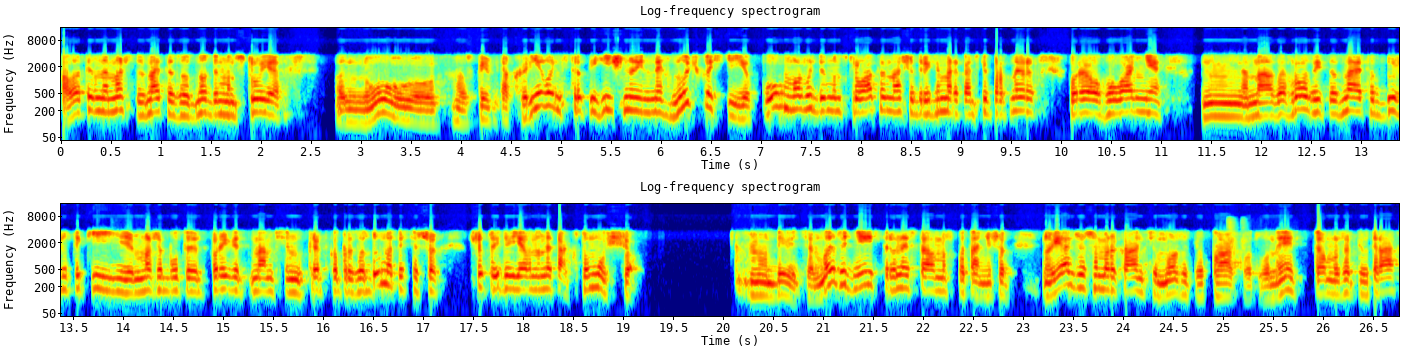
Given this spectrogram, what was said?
Але тим не менш, знаєте, заодно демонструє. Ну, скажімо так, рівень стратегічної негнучкості, яку можуть демонструвати наші дорогі американські партнери по реагуванні на загрози. І це знаєте, дуже такий може бути привід нам всім крепко призадуматися, що що то йде явно не так, тому що Ну, дивіться, ми з однієї сторони ставимо ж питання, що ну як же ж американці можуть отак? От вони там уже півтора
